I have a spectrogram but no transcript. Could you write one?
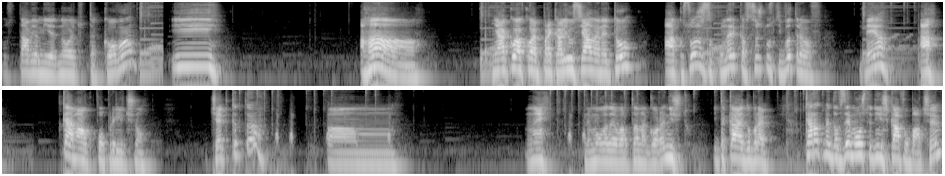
Поставям и едно ето такова. И... Аха! Някой ако е прекалил сядането, а ако сложа сапонерка всъщност и вътре в нея, а, така е малко по-прилично. Четката, ам... Не, не мога да я върта нагоре, нищо. И така е добре. Карат ме да взема още един шкаф обаче.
